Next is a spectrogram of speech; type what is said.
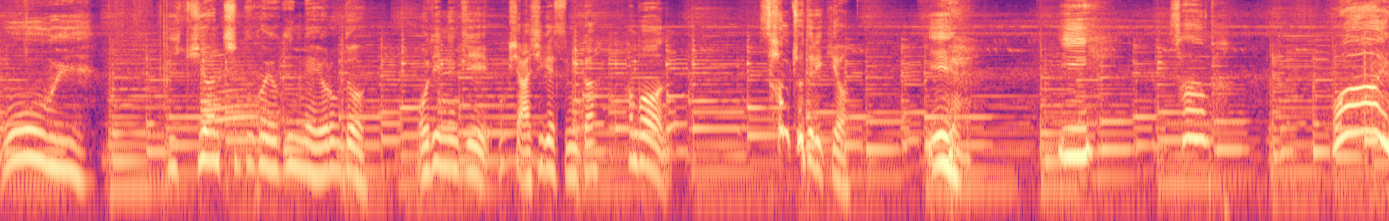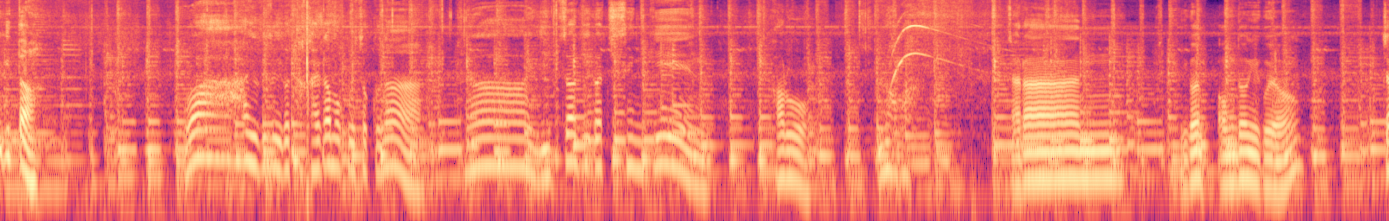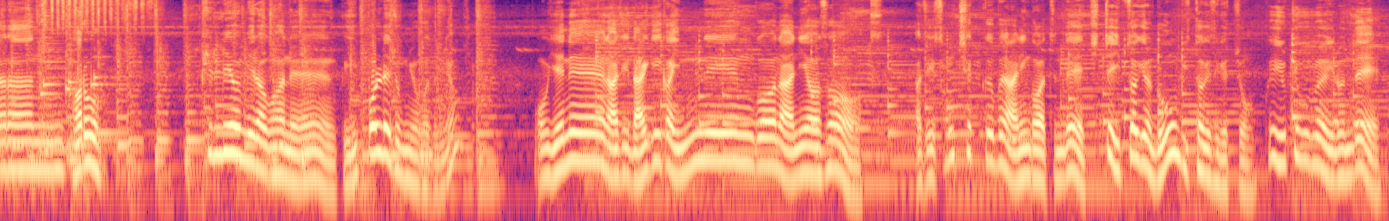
오이 이 귀한 친구가 여기 있네. 여러분들 어디 있는지 혹시 아시겠습니까? 한번 3초 드릴게요. 1 2 3와 여기 있다. 와 여기서 이거 다 갉아먹고 있었구나 야 잎사귀 같이 생긴 바로 일로 와봐. 짜란. 이건 엉덩이고요. 짜란 바로 필리움이라고 하는 그 입벌레 종류거든요. 어, 얘는 아직 날개가 있는 건 아니어서 아직 성체급은 아닌 것 같은데 진짜 잎사귀랑 너무 비슷하게 생겼죠. 그 이렇게 보면 이런데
